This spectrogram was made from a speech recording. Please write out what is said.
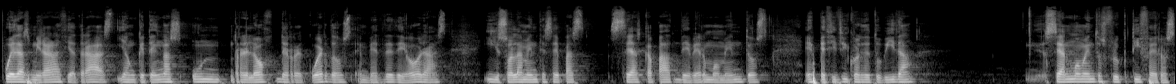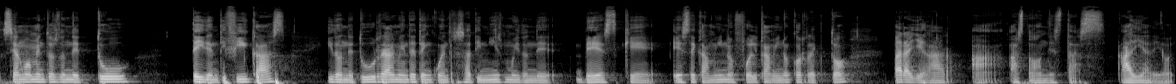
puedas mirar hacia atrás y aunque tengas un reloj de recuerdos en vez de de horas y solamente sepas, seas capaz de ver momentos específicos de tu vida, sean momentos fructíferos, sean momentos donde tú te identificas y donde tú realmente te encuentras a ti mismo y donde ves que ese camino fue el camino correcto para llegar hasta donde estás a día de hoy.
